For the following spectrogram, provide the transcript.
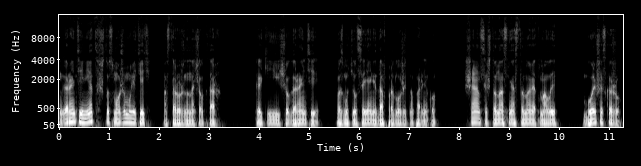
«Гарантий нет, что сможем улететь», — осторожно начал Ктарх. «Какие еще гарантии?» — возмутился я, не дав продолжить напарнику. «Шансы, что нас не остановят, малы. Больше скажу.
